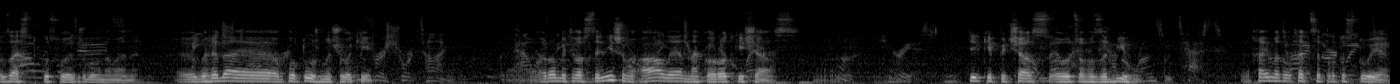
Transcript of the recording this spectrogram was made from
засідку свою зробив на мене. Е, Виглядає потужно, чуваки. Робить вас сильнішими, але на короткий час. Тільки під час е, цього забігу. Хай Metalhead це протестує.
